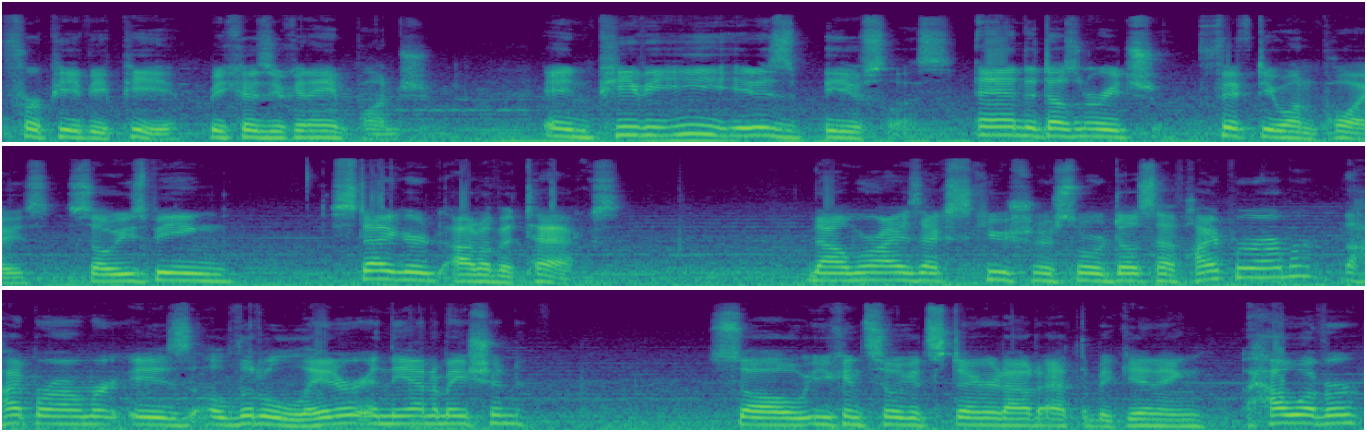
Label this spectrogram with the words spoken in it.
for PvP because you can aim punch. In PvE, it is useless. And it doesn't reach 51 poise, so he's being staggered out of attacks. Now, Marais Executioner Sword does have Hyper Armor. The Hyper Armor is a little later in the animation, so you can still get staggered out at the beginning. However,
